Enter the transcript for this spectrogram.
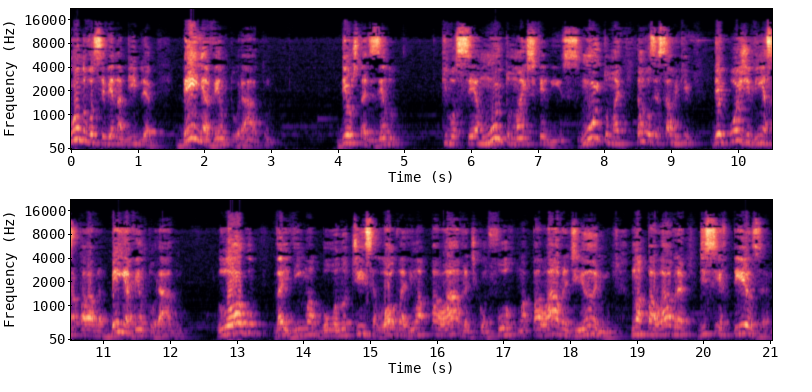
Quando você vê na Bíblia bem-aventurado, Deus está dizendo que você é muito mais feliz, muito mais. Então você sabe que depois de vir essa palavra bem-aventurado, logo vai vir uma boa notícia, logo vai vir uma palavra de conforto, uma palavra de ânimo, uma palavra de certeza.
